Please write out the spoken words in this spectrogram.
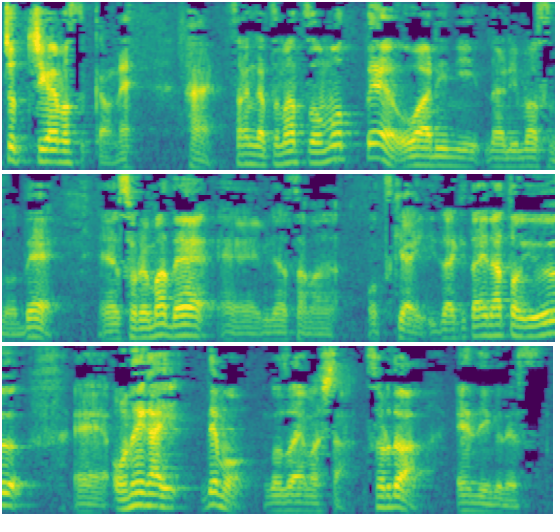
ちょっと違いますからね。はい。3月末をもって終わりになりますので、えそれまで、え皆様お付き合いいただきたいなという、えお願いでもございました。それではエンディングです。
